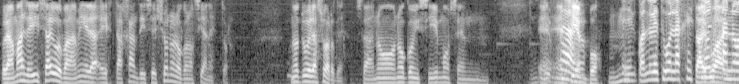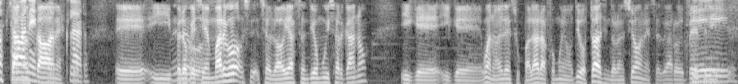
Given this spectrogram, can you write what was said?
pero además le dice algo que para mí era estajante, dice, yo no lo conocía a Néstor, no tuve la suerte, o sea, no, no coincidimos en, en, tiempo. Eh, cuando él estuvo en la gestión ya no estaba, Néstor, claro. Eh, y, pero que sin embargo se, lo había sentido muy cercano y que, y que, bueno, él en sus palabras fue muy emotivo. Todas las intervenciones, Edgardo de Petri,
